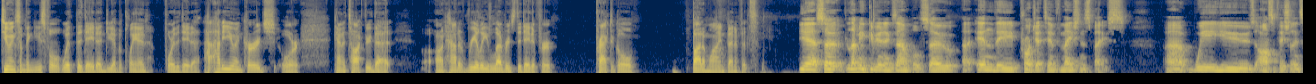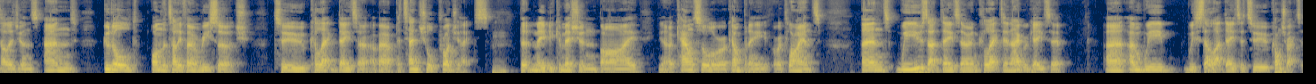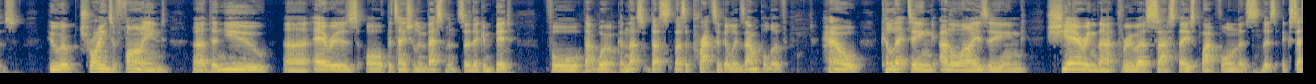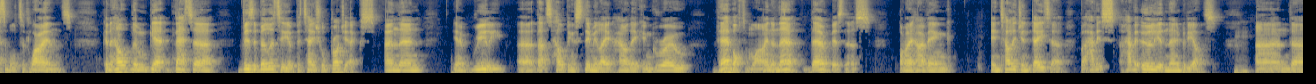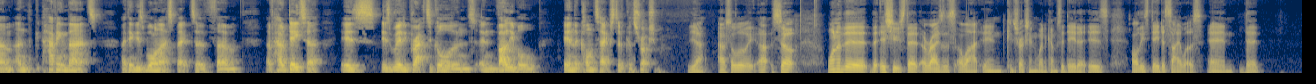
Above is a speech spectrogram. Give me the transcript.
doing something useful with the data and do you have a plan for the data? How, do you encourage or kind of talk through that on how to really leverage the data for practical bottom line benefits? Yeah so let me give you an example. So uh, in the project information space uh, we use artificial intelligence and good old on the telephone research to collect data about potential projects mm-hmm. that may be commissioned by you know a council or a company or a client and we use that data and collect and aggregate it uh, and we we sell that data to contractors who are trying to find uh, the new uh, areas of potential investment so they can bid for that work. And that's that's that's a practical example of how collecting, analyzing, sharing that through a SaaS-based platform that's that's accessible to clients can help them get better visibility of potential projects, and then you know really uh, that's helping stimulate how they can grow their bottom line and their their business by having intelligent data, but have it have it earlier than anybody else, mm-hmm. and um, and having that I think is one aspect of um, of how data is is really practical and and valuable in the context of construction. Yeah, absolutely. Uh, so one of the the issues that arises a lot in construction when it comes to data is all these data silos and that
